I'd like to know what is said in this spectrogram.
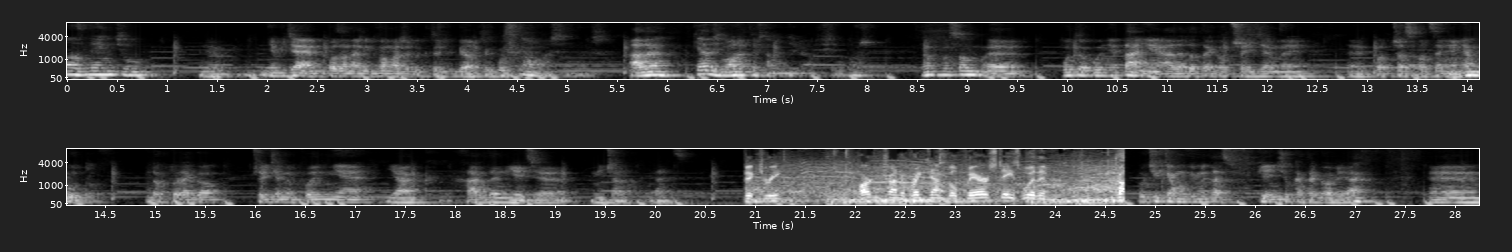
Na zdjęciu, Nie, nie widziałem poza nami dwoma, żeby ktoś grał w tych butach. no właśnie, też. Ale Kiedyś może ktoś tam będzie miał, to się zobaczy. No bo są e, buty ogólnie tanie, ale do tego przejdziemy e, podczas oceniania butów, do którego przejdziemy płynnie jak Harden jedzie Mitchell Benz. victory. Harden trying to break down Gobert, stays with him. Buciki omówimy teraz w pięciu kategoriach. E,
